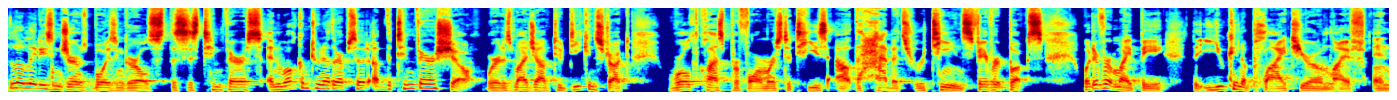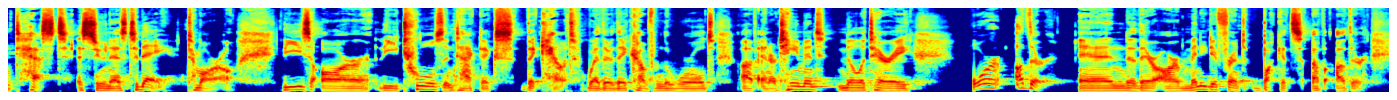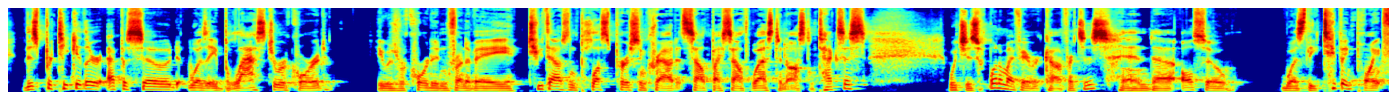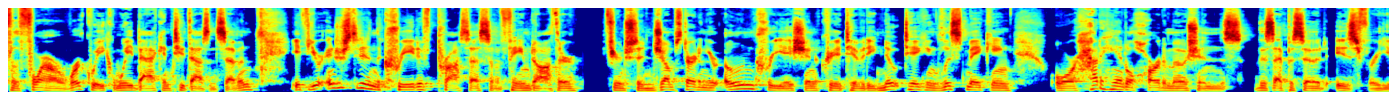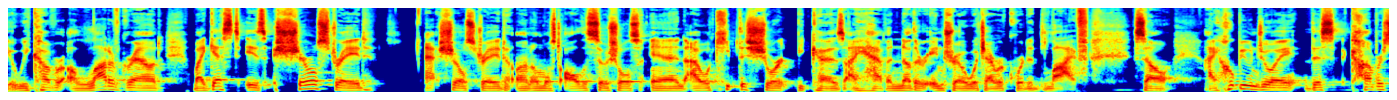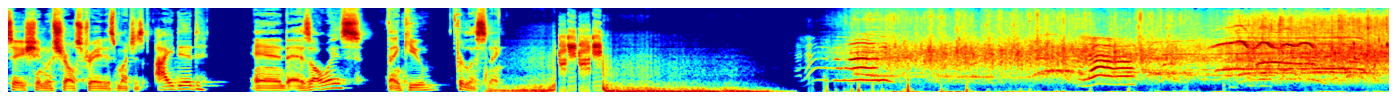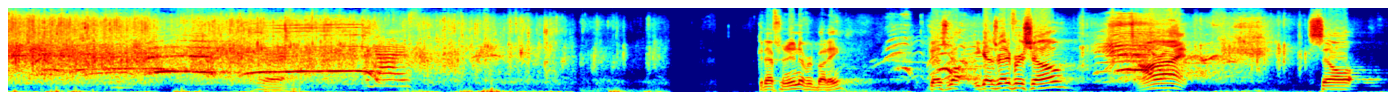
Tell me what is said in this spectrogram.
Hello, ladies and germs, boys and girls. This is Tim Ferriss, and welcome to another episode of The Tim Ferriss Show, where it is my job to deconstruct world class performers to tease out the habits, routines, favorite books, whatever it might be that you can apply to your own life and test as soon as today, tomorrow. These are the tools and tactics that count, whether they come from the world of entertainment, military, or other and there are many different buckets of other. This particular episode was a blast to record. It was recorded in front of a 2,000 plus person crowd at South by Southwest in Austin, Texas, which is one of my favorite conferences, and uh, also was the tipping point for the four hour work week way back in 2007. If you're interested in the creative process of a famed author, if you're interested in jumpstarting your own creation, creativity, note taking, list making, or how to handle hard emotions, this episode is for you. We cover a lot of ground. My guest is Cheryl Strayed at Cheryl Strayed on almost all the socials. And I will keep this short because I have another intro which I recorded live. So I hope you enjoy this conversation with Cheryl Strayed as much as I did. And as always, thank you for listening. Hi, guys. Good afternoon, everybody. You guys, well, you guys ready for a show? All right. So,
